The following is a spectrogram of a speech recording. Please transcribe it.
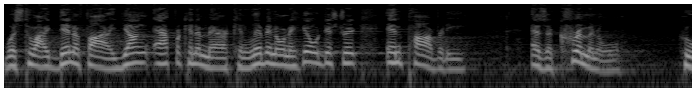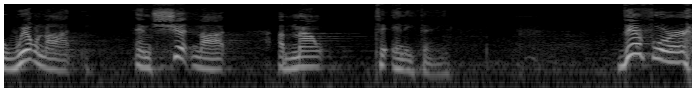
was to identify a young African American living on a hill district in poverty as a criminal who will not and should not amount to anything. Therefore,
